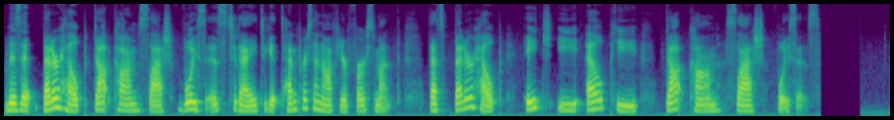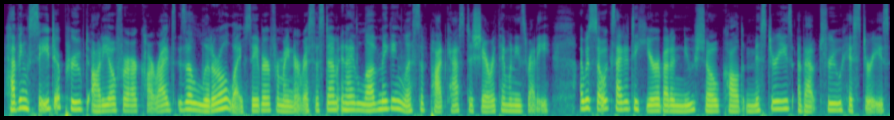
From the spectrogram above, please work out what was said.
Visit betterhelp.com slash voices today to get 10% off your first month. That's betterhelp, H-E-L-P dot com slash voices. Having Sage approved audio for our car rides is a literal lifesaver for my nervous system, and I love making lists of podcasts to share with him when he's ready. I was so excited to hear about a new show called Mysteries About True Histories,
